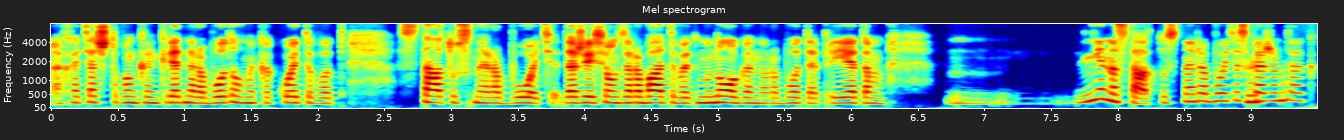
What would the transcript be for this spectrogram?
хотят, чтобы он конкретно работал на какой-то вот статусной работе, даже если он зарабатывает много, но работая при этом не на статусной работе, скажем mm-hmm. так,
